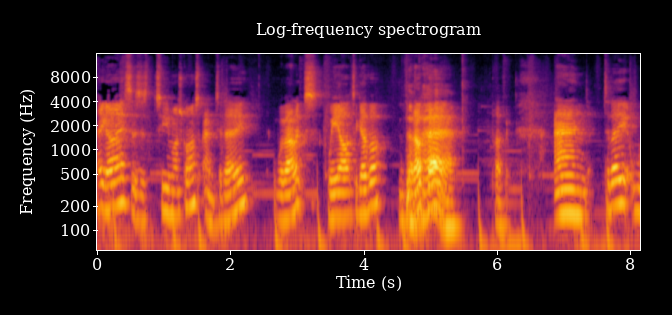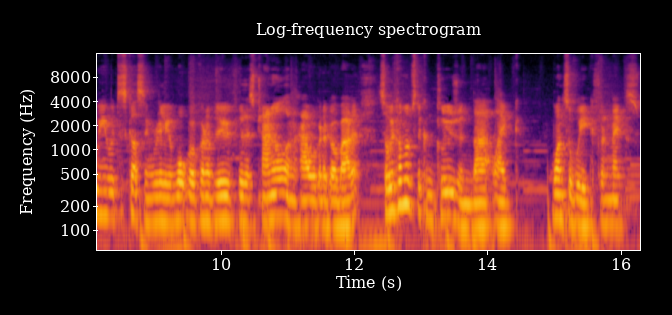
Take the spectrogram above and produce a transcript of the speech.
Hey guys, this is T Mushcross, and today with Alex, we are together The Pear. Perfect. And today we were discussing really what we're going to do for this channel and how we're going to go about it. So we come up to the conclusion that like once a week for the next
